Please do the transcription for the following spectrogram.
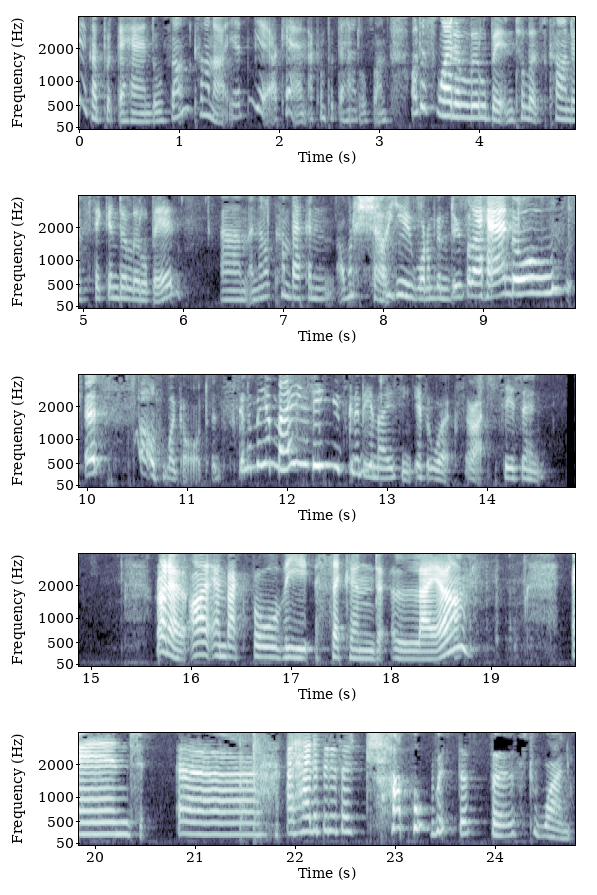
think I can put the handles on, can't I? Yeah, yeah, I can. I can put the handles on. I'll just wait a little bit until it's kind of thickened a little bit. Um, and then I'll come back and I want to show you what I'm going to do for the handles. It's, oh my God, it's going to be amazing. It's going to be amazing if it works. All right, see you soon. Righto, I am back for the second layer. And uh, I had a bit of a trouble with the first one.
